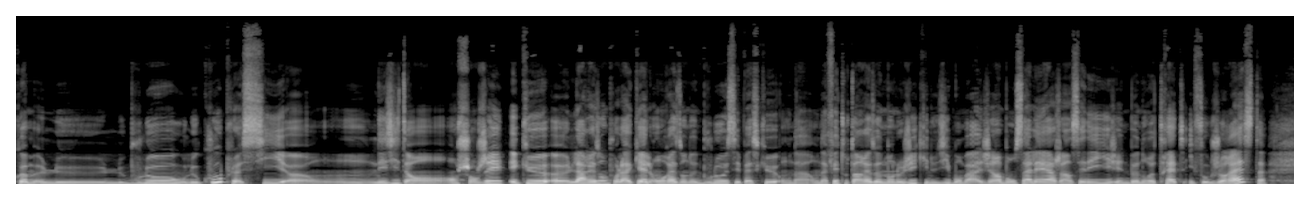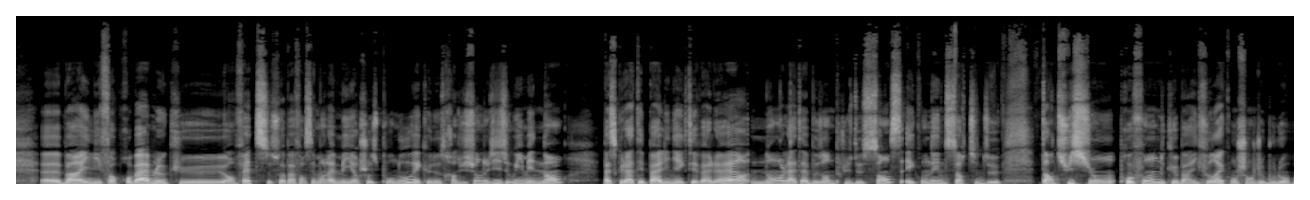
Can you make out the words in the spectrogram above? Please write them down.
comme le, boulot ou le couple, si euh, on hésite à en, changer et que euh, la raison pour laquelle on reste dans notre boulot, c'est parce qu'on a, on a fait tout un raisonnement logique qui nous dit, bon bah j'ai un bon salaire, j'ai un CDI, j'ai une bonne retraite, il faut que je reste. Euh, ben il est fort probable que en fait ce soit pas forcément la meilleure chose pour nous et que notre intuition nous dise oui mais non parce que là t'es pas aligné avec tes valeurs, non là t'as besoin de plus de sens et qu'on ait une sorte de d'intuition profonde que ben il faudrait qu'on change de boulot.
